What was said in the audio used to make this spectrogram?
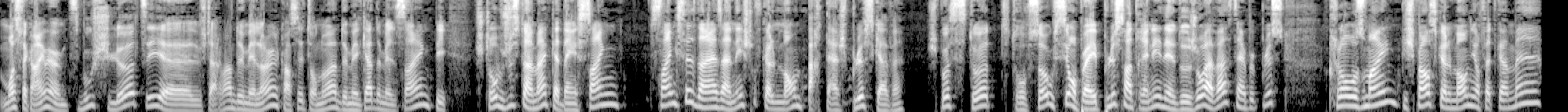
moi, ça fait quand même un petit bout, je suis là, tu sais, euh, j'étais arrivé en 2001, quand c'est le tournoi en 2004-2005, puis je trouve justement que dans les 5, 5, 6 dernières années, je trouve que le monde partage plus qu'avant. Je sais pas si toi, tu trouves ça, ou si on peut être plus entraîné dans les deux jours avant, c'était un peu plus close mind, puis je pense que le monde, ils ont fait comme, Hein,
